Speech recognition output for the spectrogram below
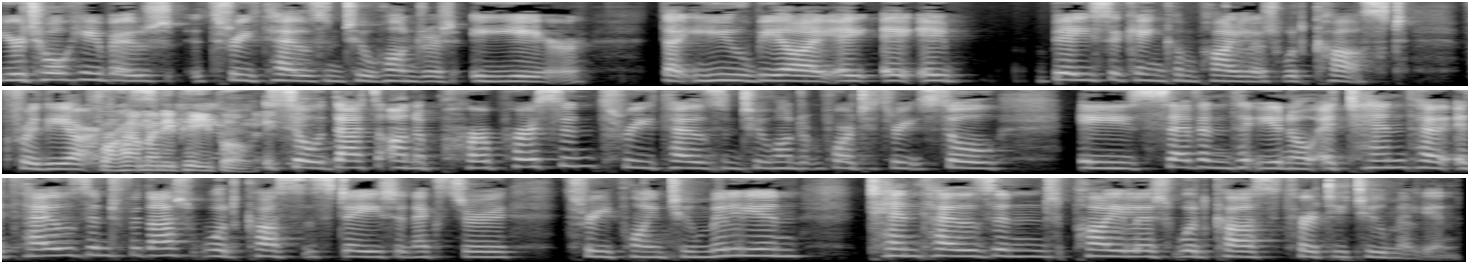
you're talking about 3,200 a year that UBI, a, a, a basic income pilot would cost for the arts. For how many people? So that's on a per person, 3,243. So a seven, you know, a 10, a thousand for that would cost the state an extra 3.2 million. 10,000 pilot would cost 32 million.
